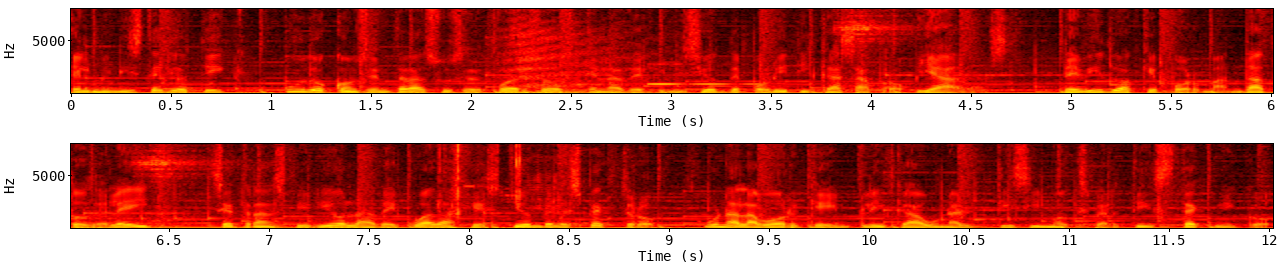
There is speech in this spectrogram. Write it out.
el Ministerio TIC pudo concentrar sus esfuerzos en la definición de políticas apropiadas, debido a que por mandato de ley se transfirió la adecuada gestión del espectro, una labor que implica un altísimo expertise técnico.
